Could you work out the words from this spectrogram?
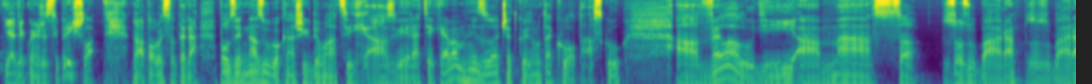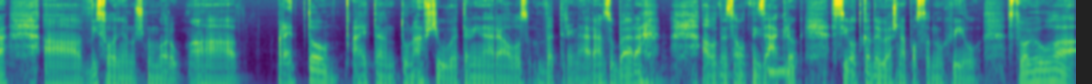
Ja ďakujem, že si prišla. No a poďme sa teda pozrieť na zúbok našich domácich a zvieratiek. Ja mám hneď zo začiatku jednu takú otázku. A veľa ľudí a má z, zo zubára, zo zubára a vyslovene nočnú moru. A preto aj ten, tú návštevu veterinára alebo veterinára, zubára, alebo ten samotný zákrok mm. si odkladajú až na poslednú chvíľu. Z tvojho uhla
